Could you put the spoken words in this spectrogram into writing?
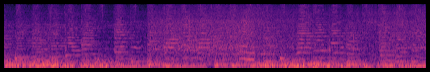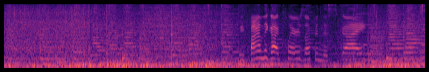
We finally got Claire's up in the sky.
